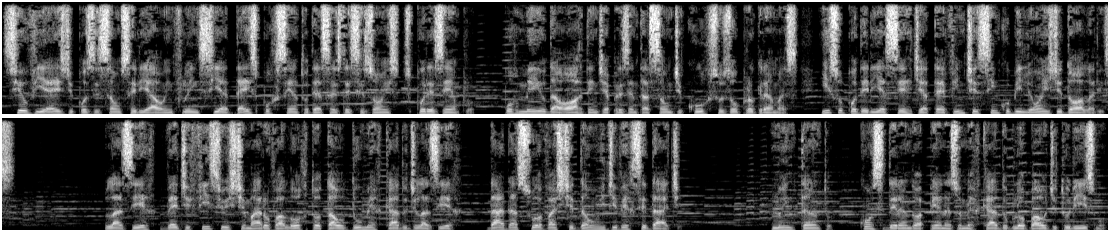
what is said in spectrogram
Se o viés de posição serial influencia 10% dessas decisões, por exemplo, por meio da ordem de apresentação de cursos ou programas, isso poderia ser de até 25 bilhões de dólares. Lazer, é difícil estimar o valor total do mercado de lazer, dada a sua vastidão e diversidade. No entanto, considerando apenas o mercado global de turismo,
